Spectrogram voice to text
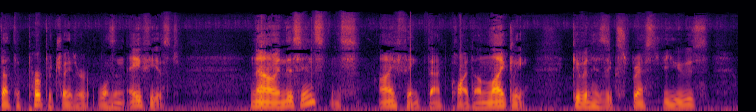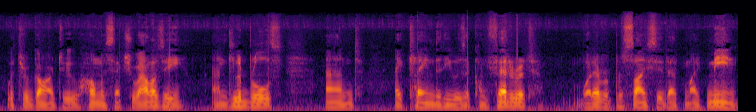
that the perpetrator was an atheist. Now, in this instance, I think that quite unlikely, given his expressed views with regard to homosexuality and liberals and a claim that he was a Confederate, whatever precisely that might mean.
